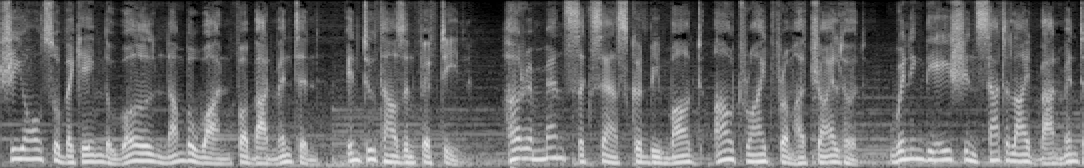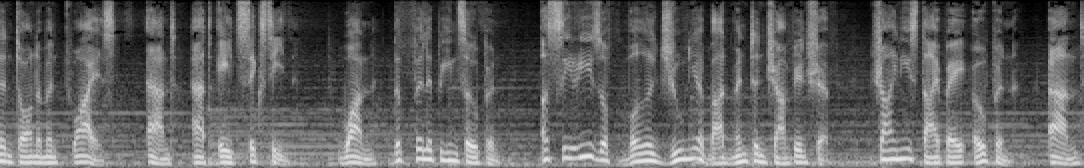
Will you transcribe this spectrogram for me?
she also became the world number one for badminton in 2015. Her immense success could be marked outright from her childhood, winning the Asian Satellite Badminton Tournament twice and, at age 16, won the Philippines Open, a series of World Junior Badminton Championship, Chinese Taipei Open, and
